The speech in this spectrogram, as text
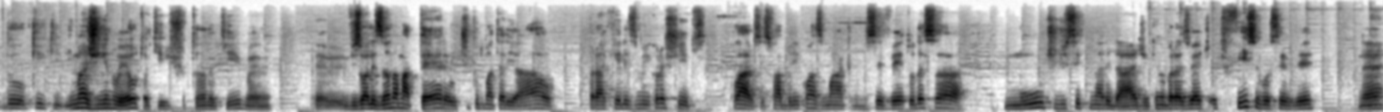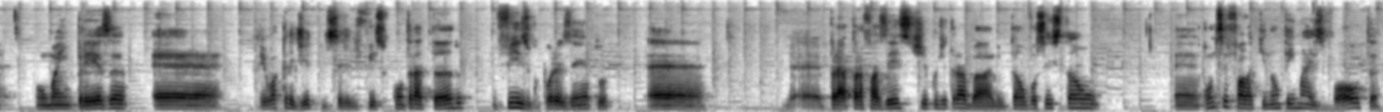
do que, que, imagino eu, tô aqui chutando aqui, é, visualizando a matéria, o tipo de material para aqueles microchips. Claro, vocês fabricam as máquinas, você vê toda essa multidisciplinaridade. Aqui no Brasil é difícil você ver né, uma empresa, é, eu acredito que seja difícil, contratando um físico, por exemplo, é, é, para fazer esse tipo de trabalho. Então, vocês estão. É, quando você fala que não tem mais volta,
